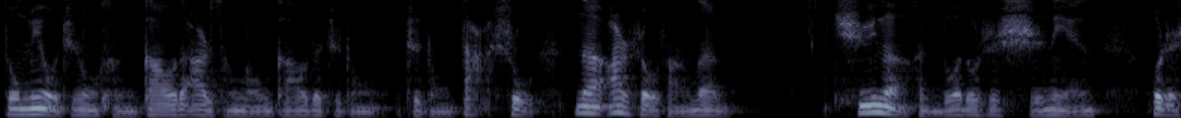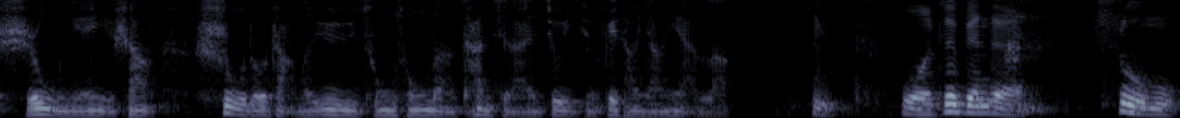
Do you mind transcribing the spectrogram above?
都没有这种很高的二层楼高的这种这种大树。那二手房的区呢，很多都是十年或者十五年以上，树都长得郁郁葱葱的，看起来就已经非常养眼了。嗯，我这边的树木，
